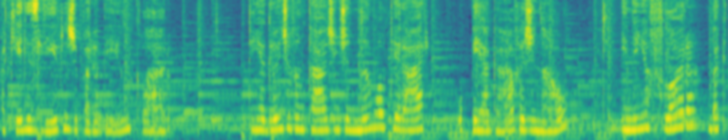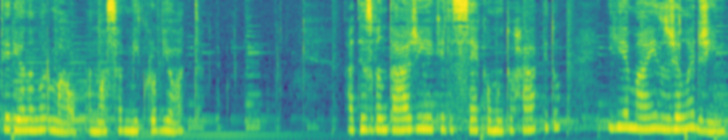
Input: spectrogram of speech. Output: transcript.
aqueles livres de parabeno, claro, tem a grande vantagem de não alterar o pH vaginal e nem a flora bacteriana normal, a nossa microbiota. A desvantagem é que eles secam muito rápido e é mais geladinho.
